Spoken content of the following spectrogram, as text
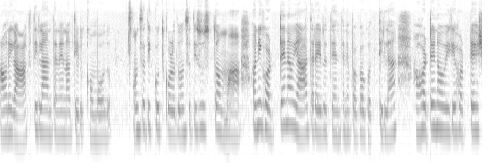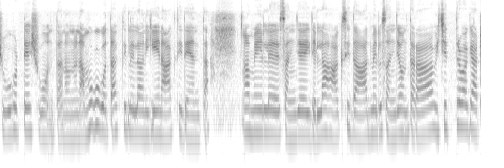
ಅವನಿಗೆ ಆಗ್ತಿಲ್ಲ ಅಂತಲೇ ನಾವು ತಿಳ್ಕೊಬೋದು. ಒಂದು ಸತಿ ಕೂತ್ಕೊಳ್ಳೋದು ಒಂದು ಸತಿ ಸುಸ್ತಮ್ಮ ಅವ್ನಿಗೆ ಹೊಟ್ಟೆ ನೋವು ಯಾವ ಥರ ಇರುತ್ತೆ ಅಂತಲೇ ಪಾಪ ಗೊತ್ತಿಲ್ಲ. ಆ ಹೊಟ್ಟೆ ನೋವಿಗೆ ಹೊಟ್ಟೆ ಶೂ ಹೊಟ್ಟೆ ಶೂ ಅಂತ ಅವನು. ನಮಗೂ ಗೊತ್ತಾಗ್ತಿರ್ಲಿಲ್ಲ ಅವನಿಗೆ ಏನು ಆಗ್ತಿದೆ ಅಂತ. ಆಮೇಲೆ ಸಂಜೆ ಇದೆಲ್ಲ ಹಾಕ್ಸಿದ್ದಾದ್ಮೇಲೂ ಸಂಜೆ ಒಂಥರ ವಿಚಿತ್ರವಾಗಿ ಆಟ,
